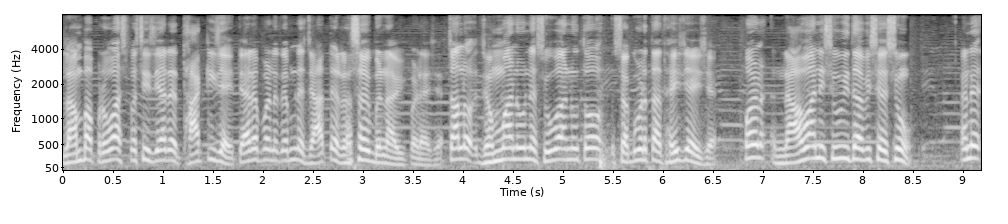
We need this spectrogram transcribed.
લાંબા પ્રવાસ પછી જ્યારે થાકી જાય, ત્યારે પણ તેમને જાતે રસોઈ બનાવવી પડે છે. ચાલો, જમવાનું ને સુવાનું તો સગવડતા થઈ જાય છે. પણ નાહવાની સુવિધા વિશે શું? અને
